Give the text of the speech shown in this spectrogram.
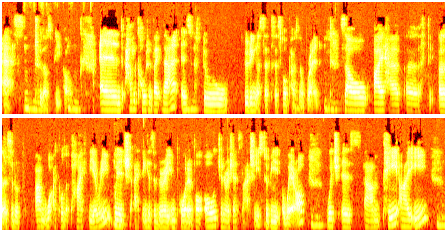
as mm-hmm. to those people. Mm-hmm. And how to cultivate that is mm-hmm. through building a successful personal brand. Mm-hmm. So I have a, a sort of um, what I call the PIE theory, mm-hmm. which I think is very important for all generation slashies to be aware of, mm-hmm. which is um, PIE, mm-hmm.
